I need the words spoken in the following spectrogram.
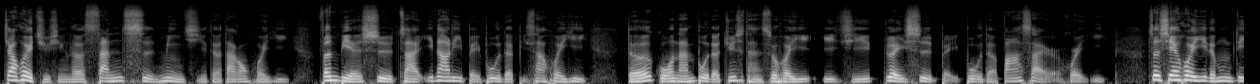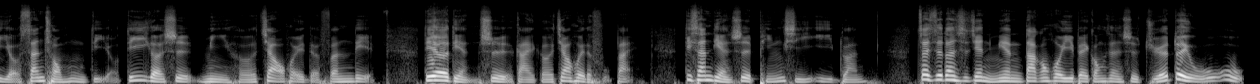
教会举行了三次密集的大公会议，分别是在意大利北部的比萨会议。德国南部的君士坦斯会议以及瑞士北部的巴塞尔会议，这些会议的目的有三重目的哦。第一个是米和教会的分裂，第二点是改革教会的腐败，第三点是平息异端。在这段时间里面，大公会议被公认是绝对无误，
